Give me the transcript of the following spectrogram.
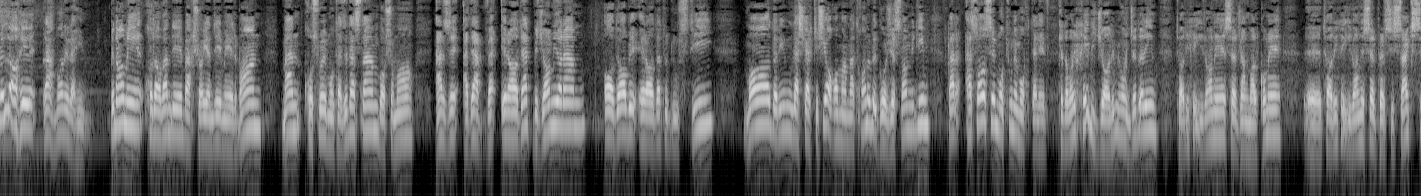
بسم الله الرحمن الرحیم. به نام خداوند بخشاینده مهربان من خسرو معتزد هستم. با شما عرض ادب و ارادت به جا میارم. آداب ارادت و دوستی. ما داریم لشکرکشی آقا محمد خان رو به گرجستان میگیم. بر اساس متون مختلف کتاب های خیلی جالبی ما اینجا داریم. تاریخ ایران سرجان مالکوم تاریخ ایران سر پرسی ساکس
